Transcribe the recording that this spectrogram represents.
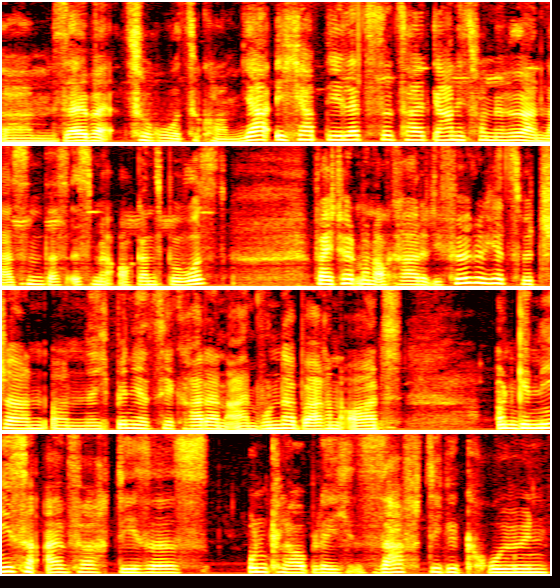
ähm, selber zur Ruhe zu kommen. Ja, ich habe die letzte Zeit gar nichts von mir hören lassen. Das ist mir auch ganz bewusst. Vielleicht hört man auch gerade die Vögel hier zwitschern und ich bin jetzt hier gerade an einem wunderbaren Ort und genieße einfach dieses unglaublich saftige Grün,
